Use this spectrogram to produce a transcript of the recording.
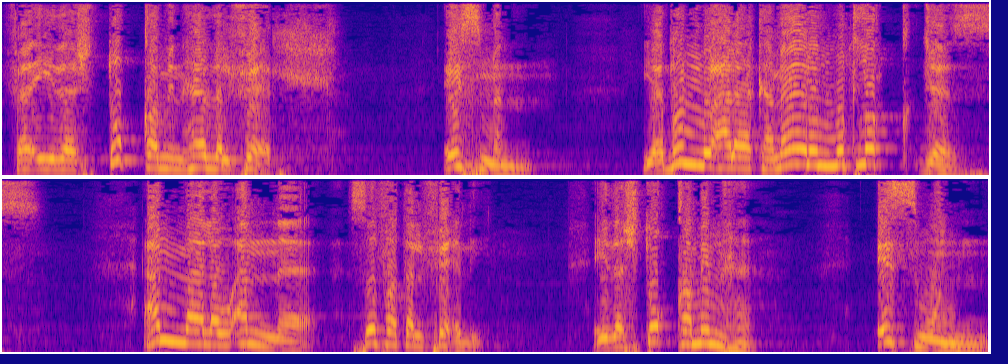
فإذا اشتق من هذا الفعل اسما يدل على كمال مطلق جاز. أما لو أن صفة الفعل إذا اشتق منها اسم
